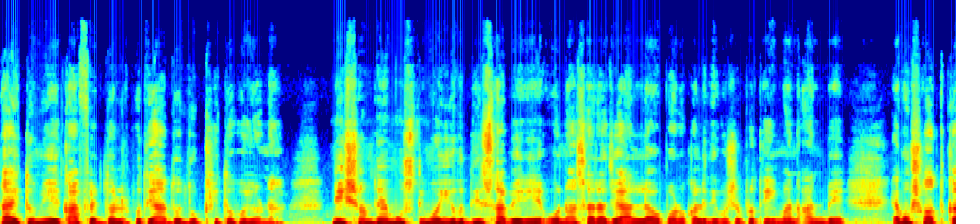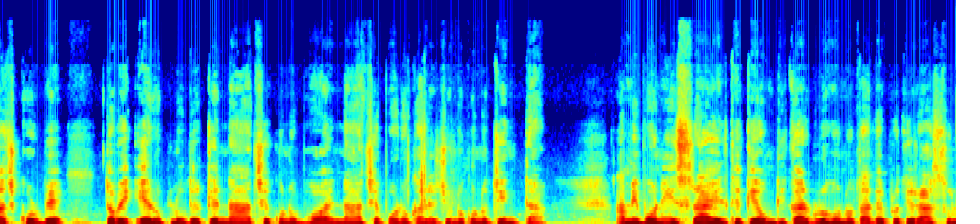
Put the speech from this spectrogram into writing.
তাই তুমি এই কাফের দলের প্রতি আদৌ দুঃখিত হইও না। নিঃসন্দেহে মুসলিম ও ইহুদি, সাবেরি ও নাসারা যে আল্লাহ ও পরকালী দিবসের প্রতি ইমান আনবে এবং সৎ কাজ করবে, তবে এরূপ লোকদেরকে না আছে কোনো ভয়, না আছে পরকালের জন্য কোনো চিন্তা। আমি বনি ইসরায়েল থেকে অঙ্গীকার গ্রহণ ও তাদের প্রতি রাসুল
